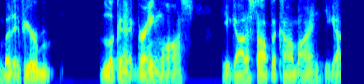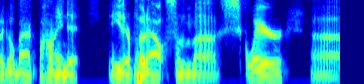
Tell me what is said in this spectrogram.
But if you're looking at grain loss, you got to stop the combine. You got to go back behind it. and Either put out some uh, square, uh,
